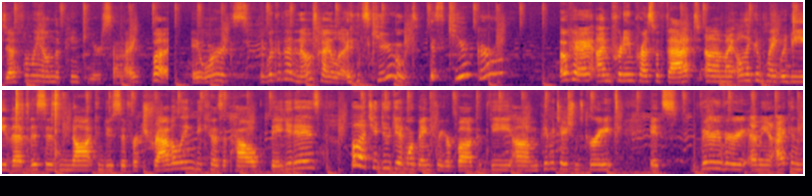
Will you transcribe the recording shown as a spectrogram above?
definitely on the pinkier side, but it works. Like, look at that nose highlight. It's cute. It's cute, girl. Okay, I'm pretty impressed with that. Um, my only complaint would be that this is not conducive for traveling because of how big it is, but you do get more bang for your buck. The um, pigmentation's great. It's very, very, I mean, I can,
